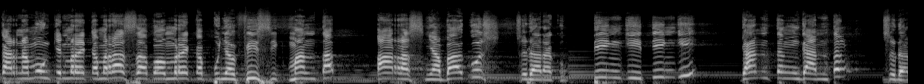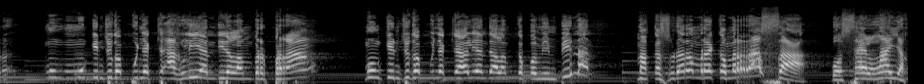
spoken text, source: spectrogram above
Karena mungkin mereka merasa bahwa mereka punya fisik mantap, parasnya bagus, saudaraku. Tinggi-tinggi, ganteng-ganteng, saudara. mungkin juga punya keahlian di dalam berperang, mungkin juga punya keahlian dalam kepemimpinan. Maka saudara mereka merasa bahwa saya layak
